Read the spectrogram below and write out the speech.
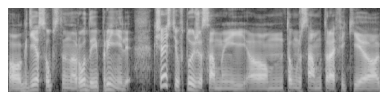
э, где, собственно, роды и приняли. К счастью, в той же самой, э, том же самом трафике э,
